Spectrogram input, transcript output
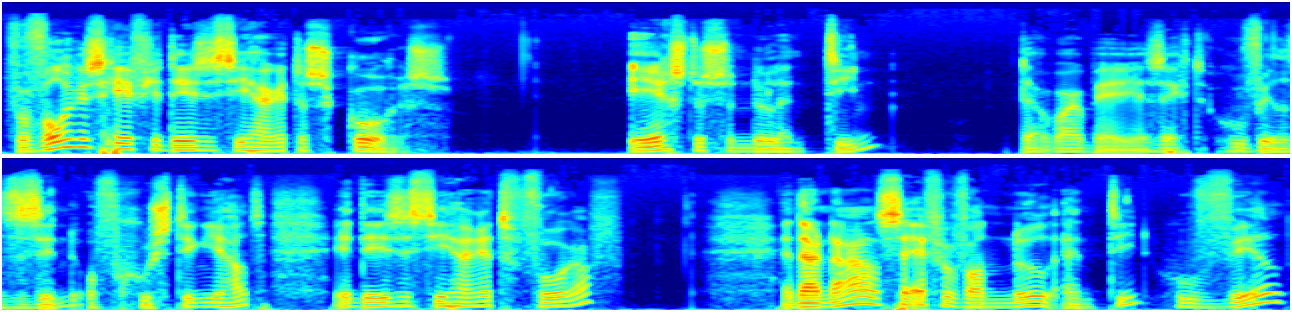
Vervolgens geef je deze sigaretten scores. Eerst tussen 0 en 10, waarbij je zegt hoeveel zin of goesting je had in deze sigaret vooraf. En daarna een cijfer van 0 en 10, hoeveel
